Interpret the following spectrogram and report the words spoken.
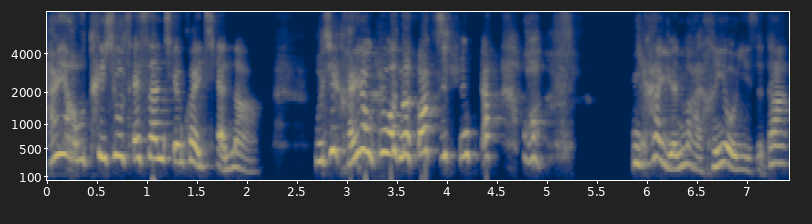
哎呀，我退休才三千块钱呐，我这还要过呢好几十年哇！你看人吧，很有意思。他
